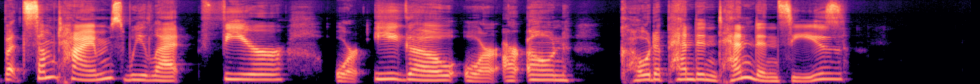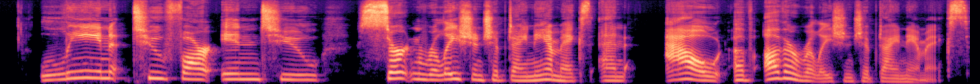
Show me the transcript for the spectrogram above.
But sometimes we let fear or ego or our own codependent tendencies lean too far into certain relationship dynamics and out of other relationship dynamics.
